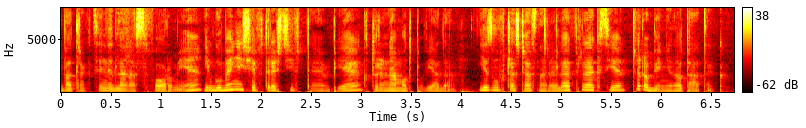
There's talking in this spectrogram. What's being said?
w atrakcyjnej dla nas formie i wgubienie się w treści w tempie, który nam odpowiada. Jest wówczas czas na refleksję czy robienie notatek.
